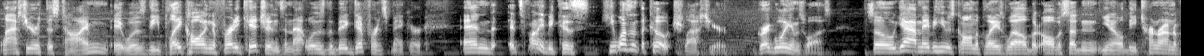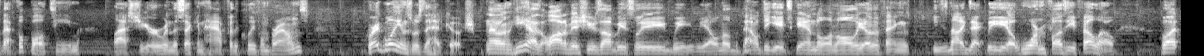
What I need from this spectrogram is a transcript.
last year at this time, it was the play calling of Freddie Kitchens, and that was the big difference maker. And it's funny because he wasn't the coach last year. Gregg Williams was. So, yeah, maybe he was calling the plays well, but all of a sudden, you know, the turnaround of that football team last year in the second half for the Cleveland Browns Gregg Williams was the head coach. Now, he has a lot of issues, obviously. We, we all know the Bounty Gate scandal and all the other things. He's not exactly a warm, fuzzy fellow. But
